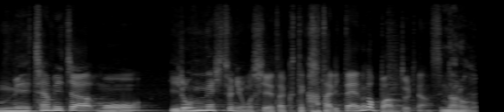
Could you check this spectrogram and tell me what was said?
めちゃめちゃもういろんな人に教えたくて語りたいのがバンドリなんですよ。なるほど。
